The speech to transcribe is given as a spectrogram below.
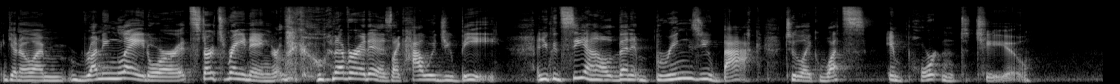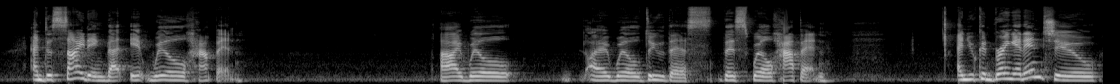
you know, I'm running late or it starts raining or like whatever it is? Like, how would you be? And you can see how then it brings you back to like what's important to you and deciding that it will happen. I will I will do this. This will happen. And you can bring it into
